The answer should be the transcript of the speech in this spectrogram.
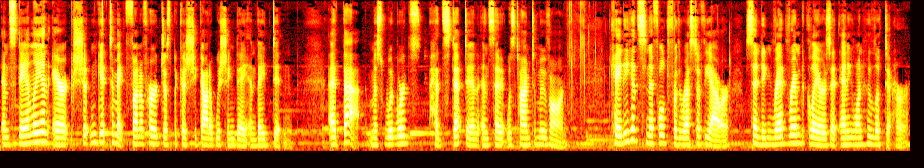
And Stanley and Eric shouldn't get to make fun of her just because she got a wishing day and they didn't. At that, Miss Woodward had stepped in and said it was time to move on. Katie had sniffled for the rest of the hour, sending red rimmed glares at anyone who looked at her.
